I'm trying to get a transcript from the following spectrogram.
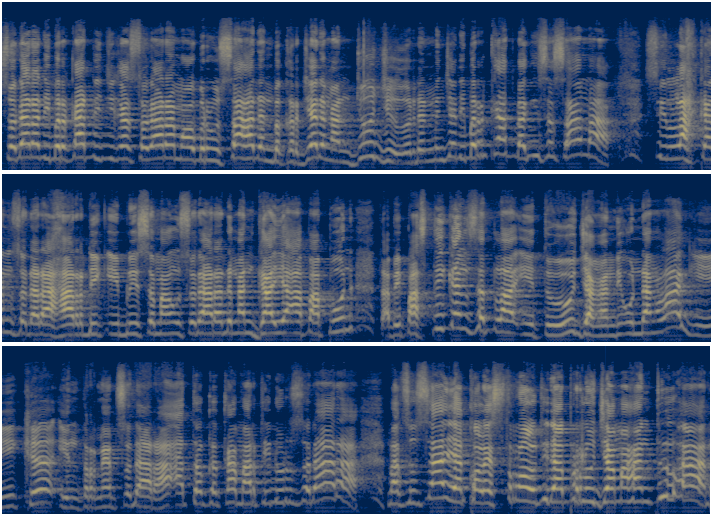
Saudara diberkati jika saudara mau berusaha dan bekerja dengan jujur dan menjadi berkat bagi sesama. Silahkan saudara hardik iblis semau saudara dengan gaya apa pun. Tapi pastikan setelah setelah itu jangan diundang lagi ke internet saudara atau ke kamar tidur saudara. Maksud saya kolesterol tidak perlu jamahan Tuhan.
